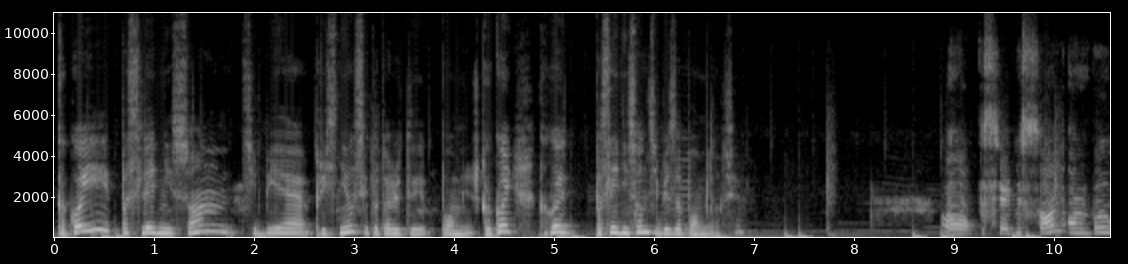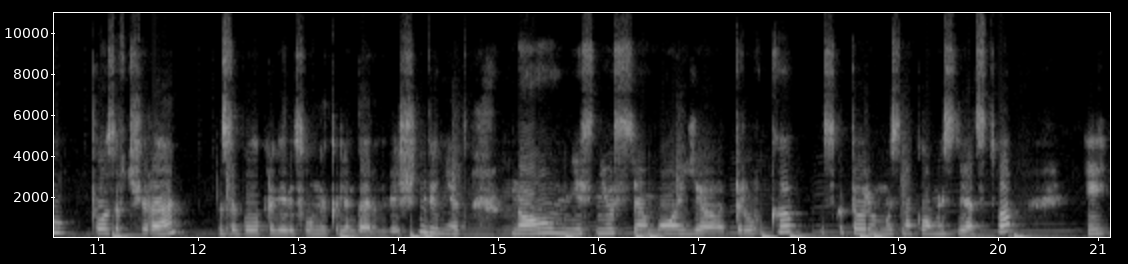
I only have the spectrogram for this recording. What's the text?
Какой последний сон тебе приснился, который ты помнишь? Какой, какой последний сон тебе запомнился? О, последний сон, он был позавчера забыла проверить лунный календарь, он вечный или нет. Но мне снился мой э, друг, с которым мы знакомы с детства. И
